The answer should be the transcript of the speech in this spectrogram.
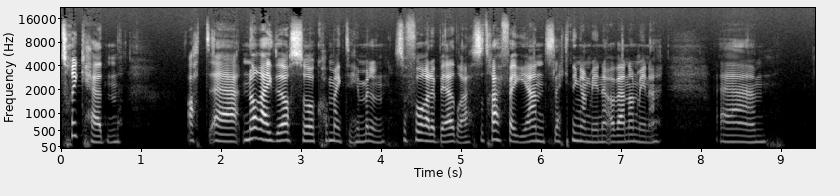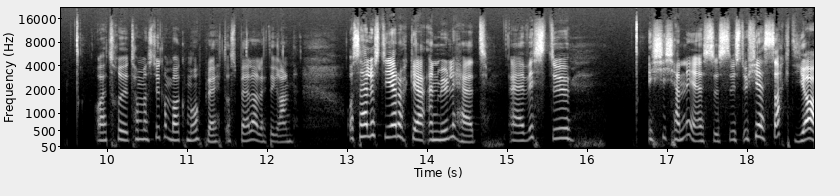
tryggheten. At eh, når jeg dør, så kommer jeg til himmelen. Så får jeg det bedre. Så treffer jeg igjen slektningene mine og vennene mine. Um, og jeg tror, Thomas, du kan bare komme opp litt og spille litt. Grann. Og så har jeg lyst til å gi dere en mulighet. Eh, hvis du ikke kjenner Jesus, hvis du ikke har sagt ja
